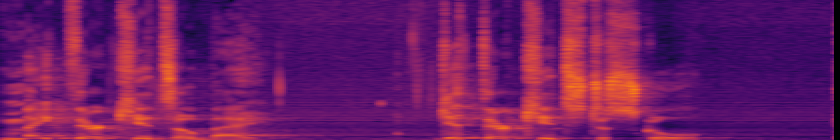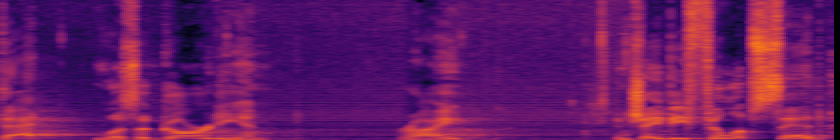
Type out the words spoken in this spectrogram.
make their kids obey, get their kids to school. That was a guardian, right? J.B. Phillips said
